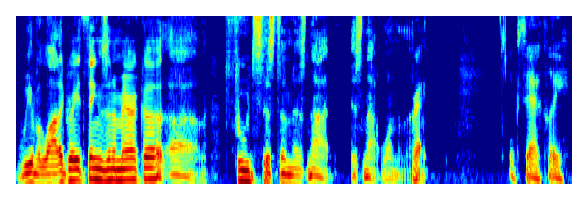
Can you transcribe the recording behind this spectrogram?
we have a lot of great things in America. Uh, food system is not is not one of them. Right. Exactly.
